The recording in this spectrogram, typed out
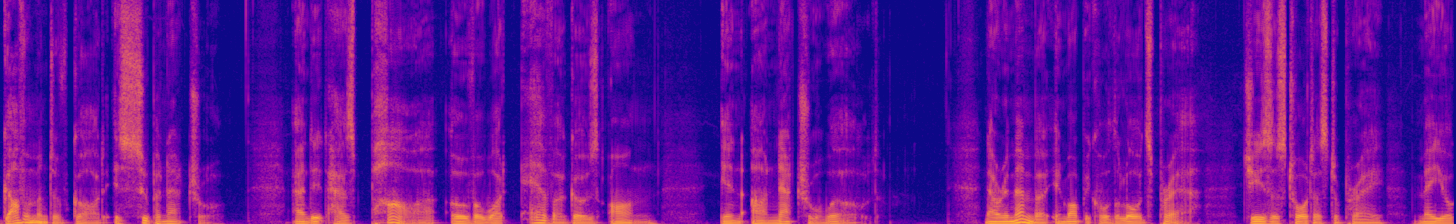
government of God is supernatural and it has power over whatever goes on in our natural world. Now remember, in what we call the Lord's Prayer, Jesus taught us to pray, May your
